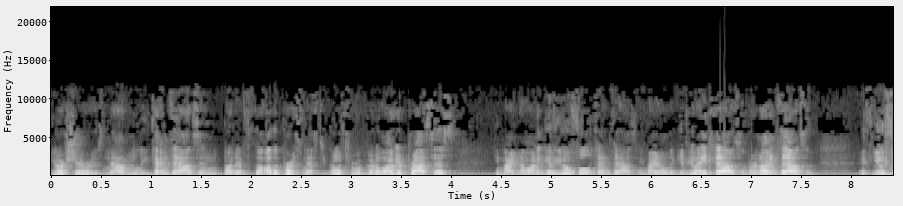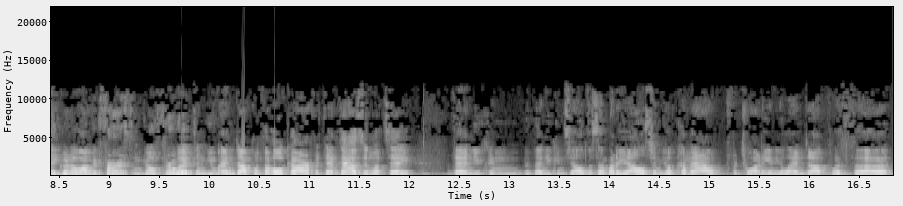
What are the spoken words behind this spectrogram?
your share is nominally ten thousand. But if the other person has to go through a good or good process, he might not want to give you a full ten thousand. He might only give you eight thousand or nine thousand. If you say good or first and go through it, and you end up with the whole car for ten thousand, let's say, then you can then you can sell to somebody else, and you'll come out for twenty, and you'll end up with uh,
